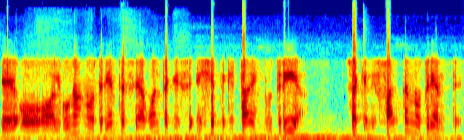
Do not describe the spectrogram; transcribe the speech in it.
eh, o, algunos nutrientes se da cuenta que es, gente que está desnutrida, o sea, que le faltan nutrientes.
